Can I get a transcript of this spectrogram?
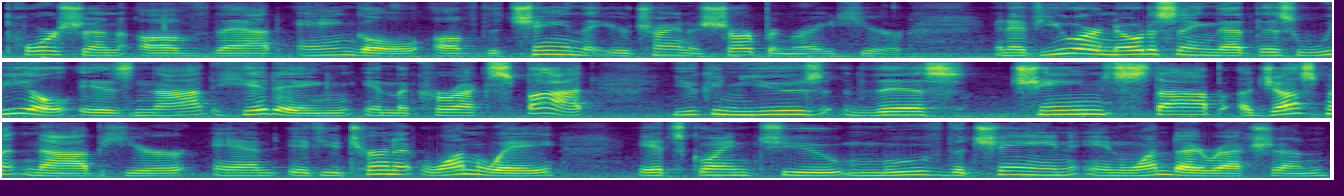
portion of that angle of the chain that you're trying to sharpen right here. And if you are noticing that this wheel is not hitting in the correct spot, you can use this chain stop adjustment knob here and if you turn it one way it's going to move the chain in one direction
